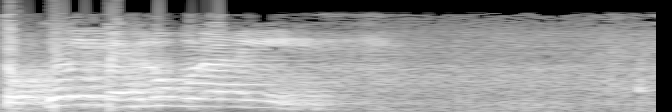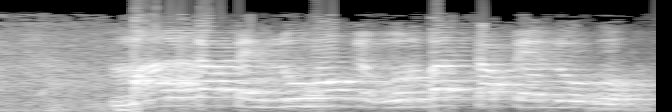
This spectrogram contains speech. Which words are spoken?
تو کوئی پہلو برا نہیں ہے۔ مال کا پہلو ہو کہ غربت کا پہلو ہو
